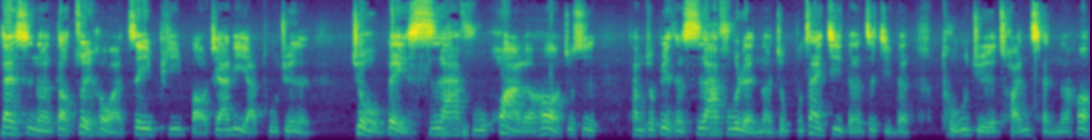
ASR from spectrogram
但是呢，到最后啊，这一批保加利亚突厥人就被斯拉夫化了哈，就是他们就变成斯拉夫人了，就不再记得自己的突厥传承了哈。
